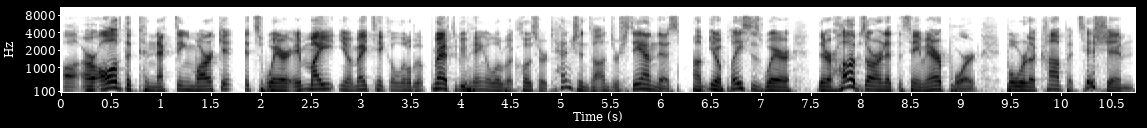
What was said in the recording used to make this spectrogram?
are all of the connecting markets where it might you know might take a little bit might have to be paying a little bit closer attention to understand this. Um, you know places where their hubs aren't at the same airport but where the competition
